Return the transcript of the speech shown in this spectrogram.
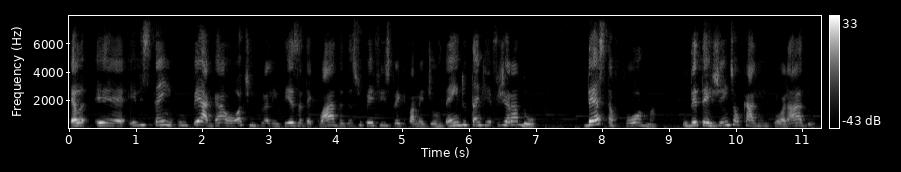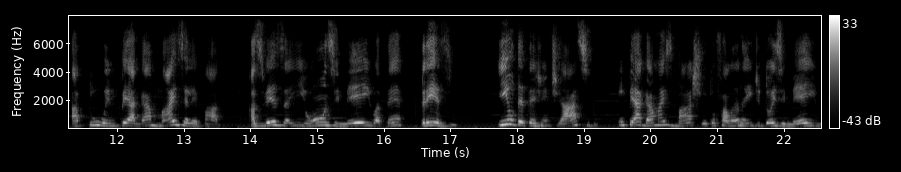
Ela, é, eles têm um pH ótimo para limpeza adequada da superfície do equipamento de ordem e do tanque refrigerador. Desta forma, o detergente alcalino clorado atua em um pH mais elevado, às vezes aí 11,5 até 13. E o detergente ácido em pH mais baixo, eu estou falando aí de 2,5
